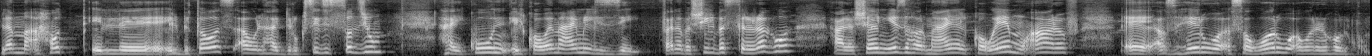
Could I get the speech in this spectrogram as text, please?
لما أحط ال- البوتاس أو الهيدروكسيد الصوديوم هيكون القوام عامل إزاي. فأنا بشيل بس الرغوه علشان يظهر معايا القوام وأعرف آه، أظهره وأصوره وأوريه لكم.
